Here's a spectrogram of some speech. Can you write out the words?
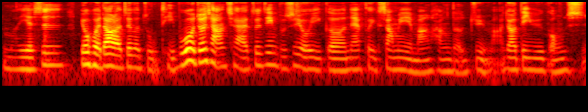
怎么也是又回到了这个主题。不过我就想起来，最近不是有一个 Netflix 上面也蛮夯的剧嘛，叫《地狱公使》。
